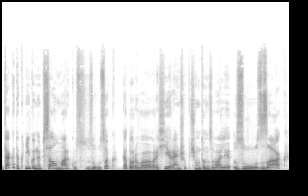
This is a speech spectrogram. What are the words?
Итак, эту книгу написал Маркус Зузак, которого в России раньше почему-то называли Зузак.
